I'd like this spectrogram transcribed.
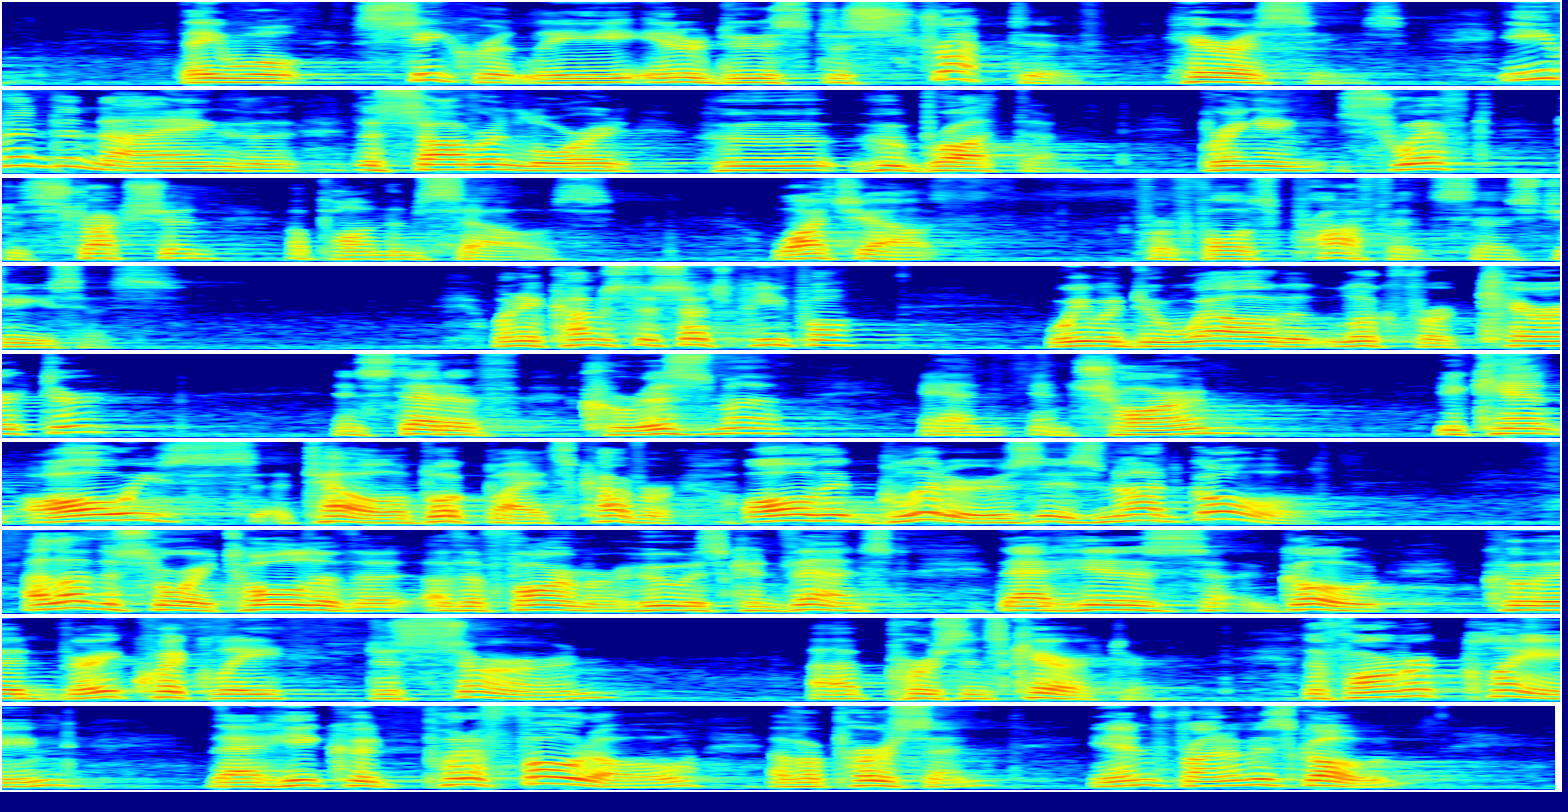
They will secretly introduce destructive heresies, even denying the, the sovereign Lord who, who brought them, bringing swift destruction upon themselves. Watch out for false prophets, says Jesus. When it comes to such people, we would do well to look for character instead of charisma and, and charm. You can't always tell a book by its cover. All that glitters is not gold. I love the story told of the, of the farmer who was convinced that his goat could very quickly discern a person's character. The farmer claimed that he could put a photo of a person in front of his goat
